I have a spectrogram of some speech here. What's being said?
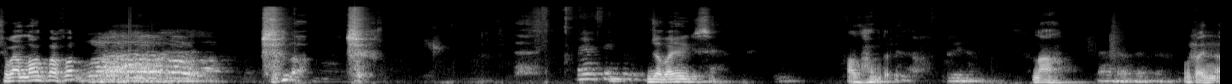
সবাই আল্লাহ এখন? জবাই হয়ে গেছে। আলহামদুলিল্লাহ। না ওটাই না।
